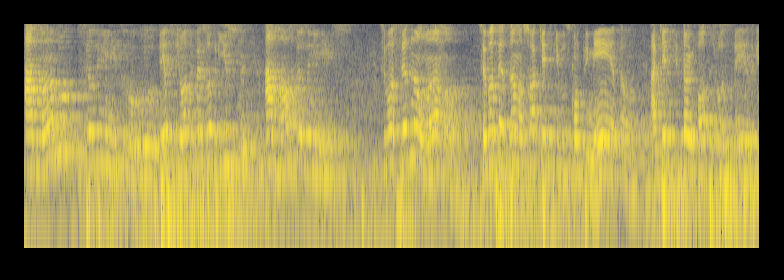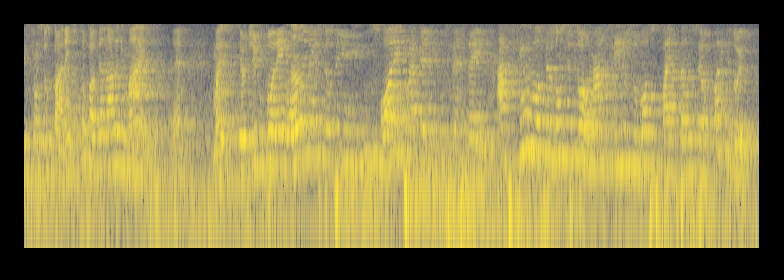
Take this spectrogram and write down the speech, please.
amando os seus inimigos. O, o texto de ontem foi sobre isso, né? Amar os seus inimigos. Se vocês não amam, se vocês amam só aqueles que vos cumprimentam, aqueles que estão em volta de vocês, aqueles que são seus parentes, vocês estão fazendo nada demais, né? Mas eu digo, porém, amem os seus inimigos, orem por aqueles que vos perseguem. Assim vocês vão se tornar filhos do vosso Pai que está no céu. Olha que doido.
